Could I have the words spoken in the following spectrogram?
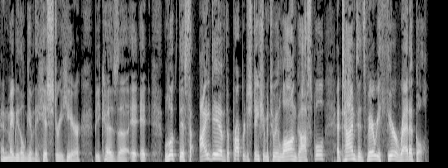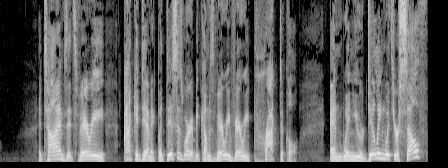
and maybe they'll give the history here because, uh, it, it, look, this idea of the proper distinction between law and gospel, at times it's very theoretical. At times it's very academic, but this is where it becomes very, very practical. And when you're dealing with yourself,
